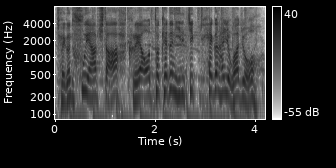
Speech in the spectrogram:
퇴근 후에 합시다. 그래야 어떻게든 일찍 퇴근하려고 하죠.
